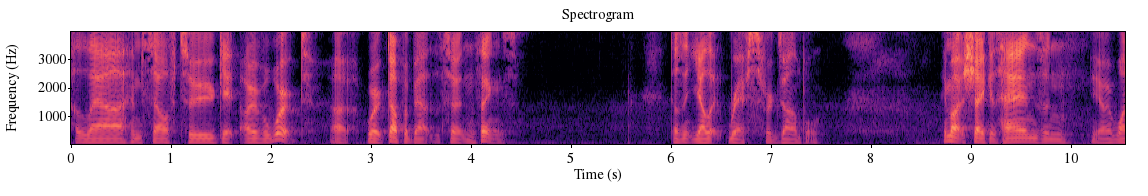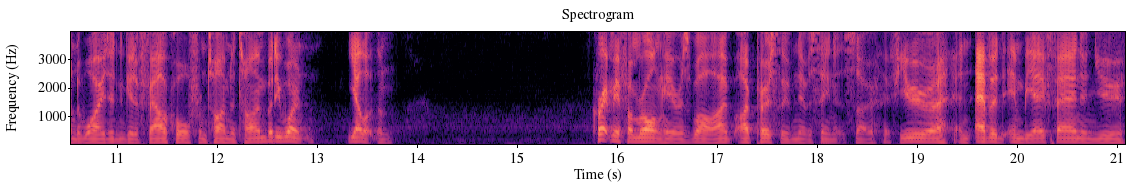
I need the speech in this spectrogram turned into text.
allow himself to get overworked, uh, worked up about certain things. Doesn't yell at refs, for example. He might shake his hands and you know wonder why he didn't get a foul call from time to time, but he won't yell at them. Correct me if I'm wrong here as well. I, I personally have never seen it. So if you're an avid NBA fan and you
